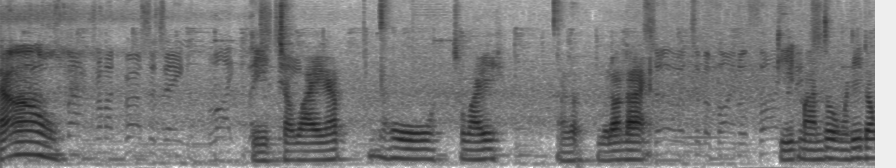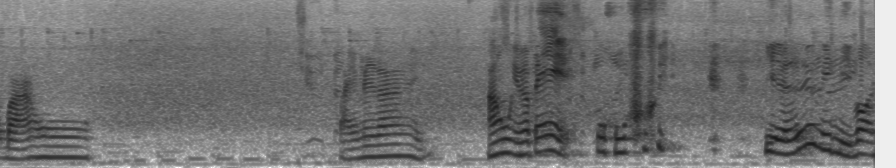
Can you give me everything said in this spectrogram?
แล้ว strength to bounce back from adversity like ตี this ชวัยครับ โอ้โหชวัย เอาละเดี๋ยวรอดได้กีดมันส่งมาที่ด็อกบาร์โอ้ไปไม่ได้ เอาเอ็มเป้โอ้โหเย้ยวิ่งหนีบอล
